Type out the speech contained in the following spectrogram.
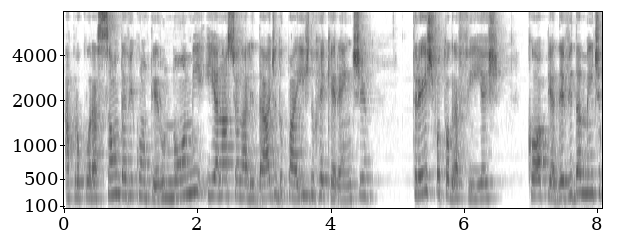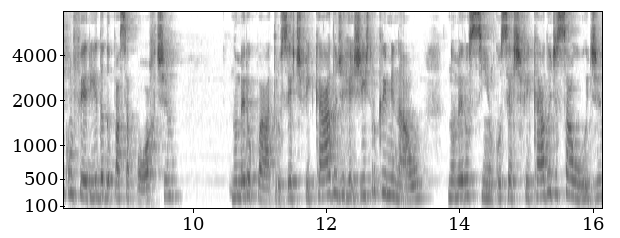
A procuração deve conter o nome e a nacionalidade do país do requerente, três fotografias, cópia devidamente conferida do passaporte. Número 4, certificado de registro criminal. Número 5, certificado de saúde.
